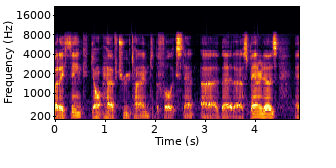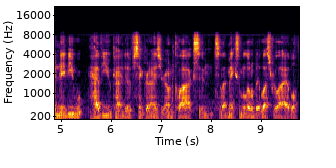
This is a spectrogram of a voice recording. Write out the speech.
but I think don't have true time to the full extent uh, that uh, Spanner does, and maybe have you kind of synchronize your own clocks, and so that makes them a little bit less reliable.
